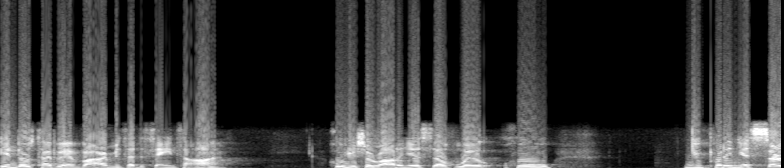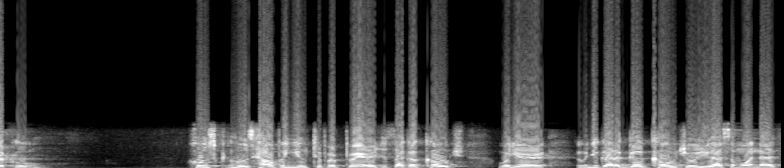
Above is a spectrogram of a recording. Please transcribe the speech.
in those type of environments at the same time. Who you surrounding yourself with, who you put in your circle, who's who's helping you to prepare. Just like a coach, when you're when you got a good coach or you have someone that's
